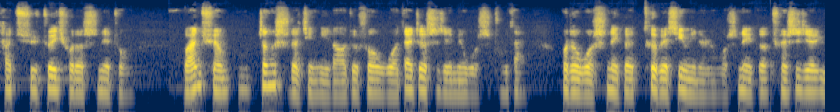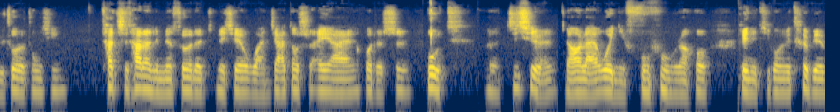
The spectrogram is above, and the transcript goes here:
他去追求的是那种完全不真实的经历，然后就说我在这个世界里面我是主宰，或者我是那个特别幸运的人，我是那个全世界宇宙的中心。他其他的里面所有的那些玩家都是 AI 或者是 Boot。呃，机器人，然后来为你服务，然后给你提供一个特别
